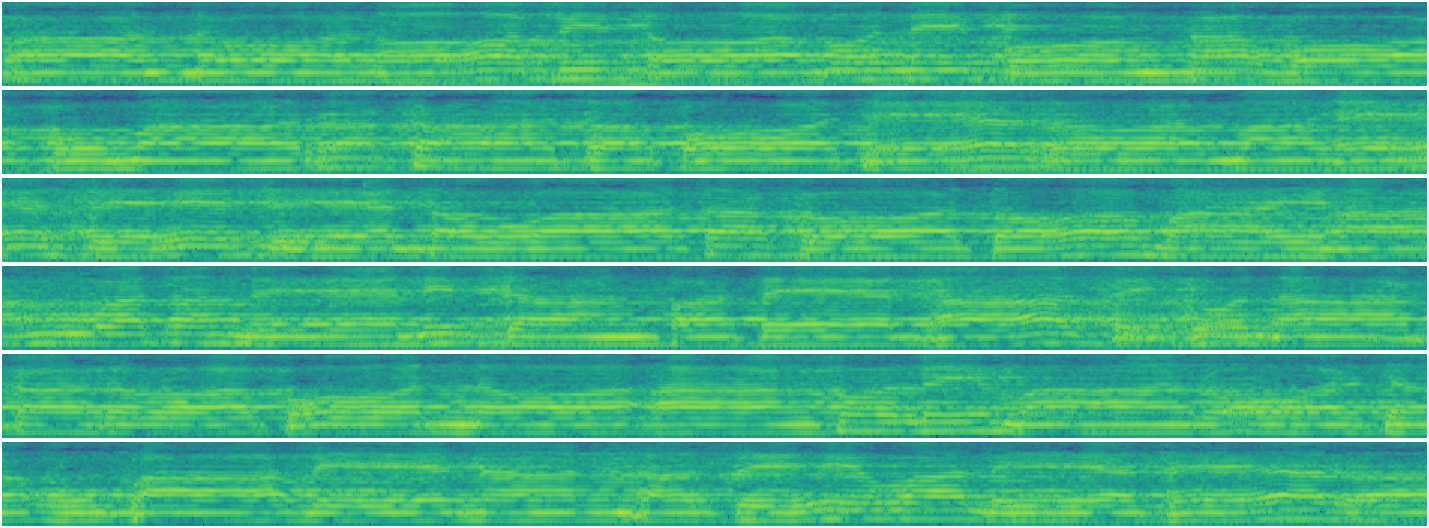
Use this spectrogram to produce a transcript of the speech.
ปันโนโสภิโตมุนิปงขวกุมารกาสโกเทโรมาเหสิเจตวาตโกสมัยหังวัฒเนนิจังปเตทาสิกุณากรปุณโนอังคุ ลิมาโรจะอุปาเลนันทเสวะเลเทรา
